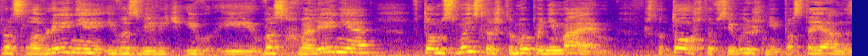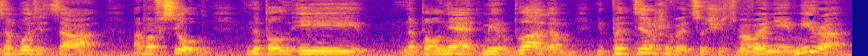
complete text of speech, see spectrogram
прославления и, возвелич... и, и восхваления в том смысле, что мы понимаем, что то, что Всевышний постоянно заботится о, обо всем напол... и наполняет мир благом и поддерживает существование мира,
